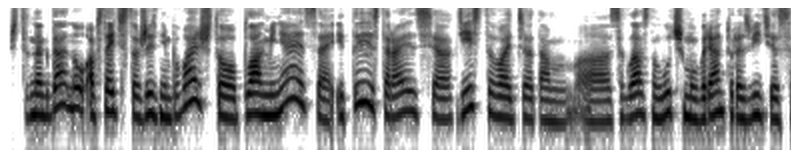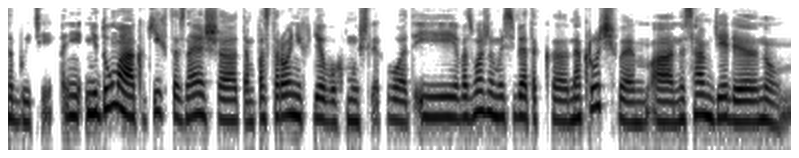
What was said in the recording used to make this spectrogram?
что иногда, ну, обстоятельства в жизни бывают, что план меняется, и ты стараешься действовать э, там а, согласно лучшему варианту развития событий, не, не думая о каких-то, знаешь, а, там посторонних левых мыслях, вот. И, возможно, мы себя так э, накручиваем, а на самом деле, ну,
